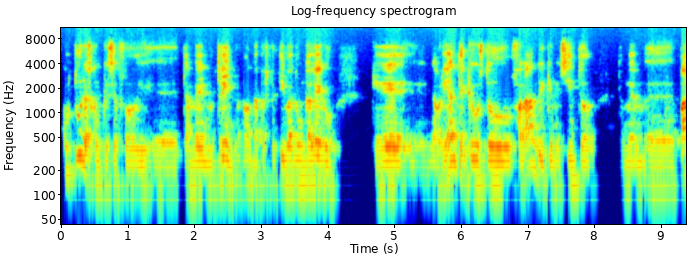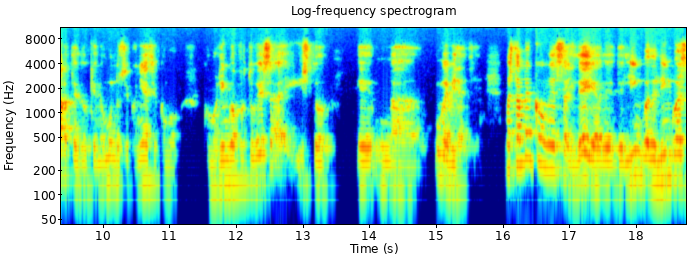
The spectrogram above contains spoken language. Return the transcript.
culturas con que se foi eh, tamén nutrindo, non? da perspectiva dun galego que é na variante que eu estou falando e que me sinto tamén eh, parte do que no mundo se coñece como, como lingua portuguesa, isto é unha, unha evidencia. Mas tamén con esa idea de, de lingua de linguas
